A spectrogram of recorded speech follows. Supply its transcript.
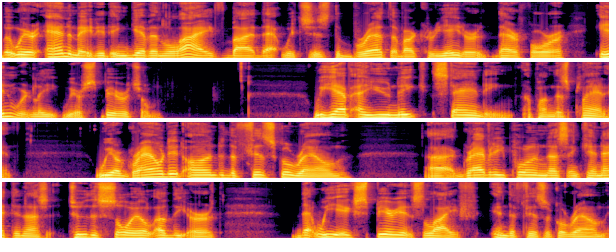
but we're animated and given life by that which is the breath of our Creator. Therefore, inwardly, we are spiritual. We have a unique standing upon this planet. We are grounded onto the physical realm, uh, gravity pulling us and connecting us to the soil of the earth, that we experience life in the physical realm,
